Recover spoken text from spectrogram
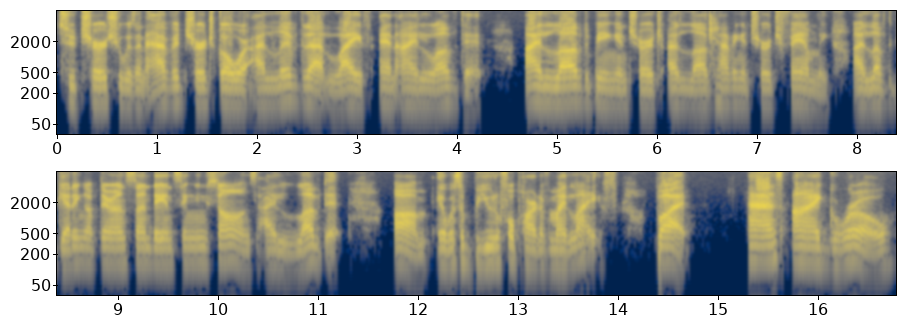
to church, who is an avid churchgoer. I lived that life and I loved it. I loved being in church. I loved having a church family. I loved getting up there on Sunday and singing songs. I loved it. Um, it was a beautiful part of my life. But as I grow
